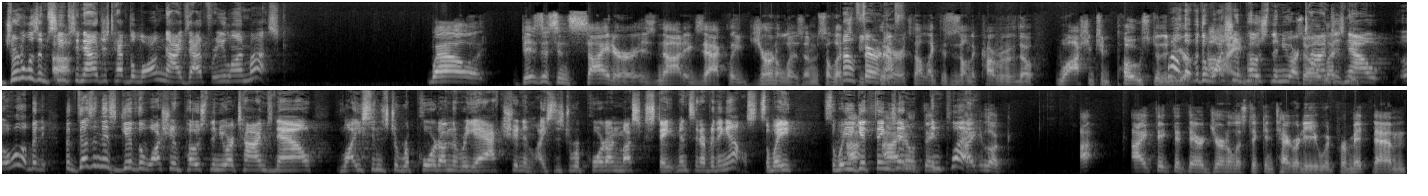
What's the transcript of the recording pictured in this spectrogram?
journalism seems uh, to now just have the long knives out for Elon Musk. Well, Business Insider is not exactly journalism, so let's oh, be clear. Enough. It's not like this is on the cover of the Washington Post or the well, New York Times. Well, but the Washington Times. Post and the New York so Times is be... now. Hold on, but but doesn't this give the Washington Post and the New York Times now license to report on the reaction and license to report on Musk's statements and everything else? It's the way it's the way you get things I, I in, think, in play. I, look, I think that their journalistic integrity would permit them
